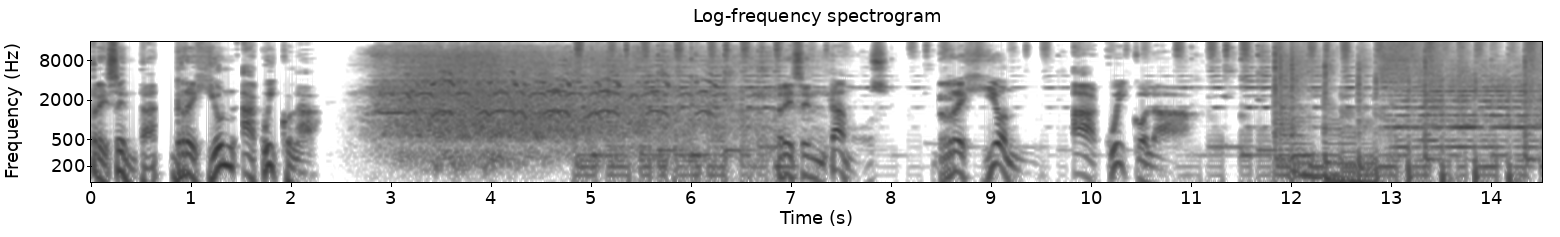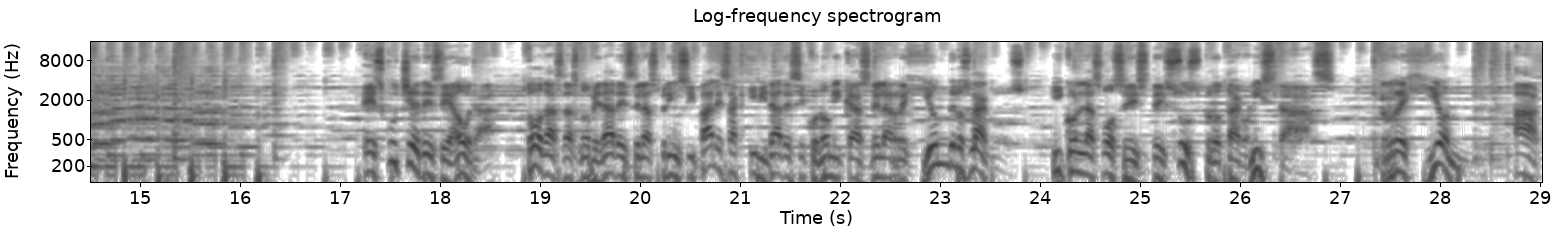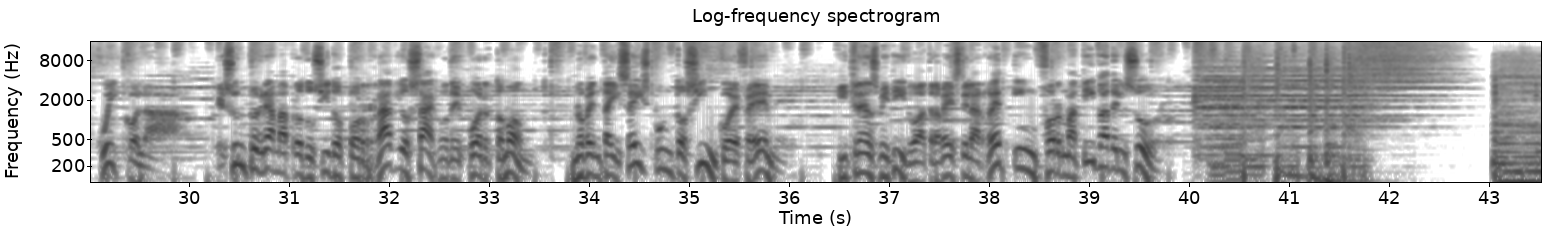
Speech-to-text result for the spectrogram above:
Presenta Región Acuícola. Presentamos Región Acuícola. Escuche desde ahora todas las novedades de las principales actividades económicas de la región de los lagos y con las voces de sus protagonistas. Región Acuícola es un programa producido por Radio Sago de Puerto Montt, 96.5 FM y transmitido a través de la red informativa del sur.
